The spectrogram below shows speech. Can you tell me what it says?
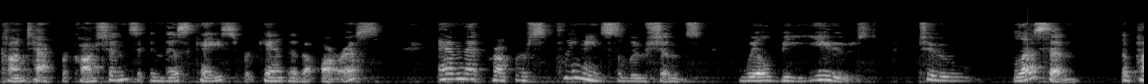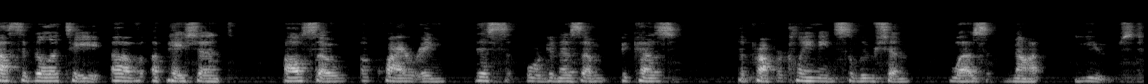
Contact precautions, in this case for Candida auris, and that proper cleaning solutions will be used to lessen the possibility of a patient also acquiring this organism because the proper cleaning solution was not used.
